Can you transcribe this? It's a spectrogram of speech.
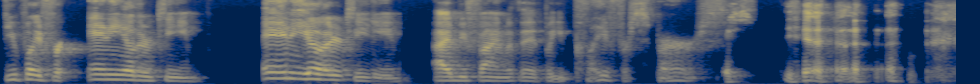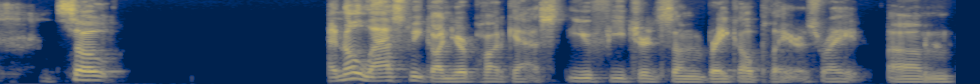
if you played for any other team, any other team, I'd be fine with it. But you play for Spurs. Yeah. So I know last week on your podcast you featured some breakout players, right? Um,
